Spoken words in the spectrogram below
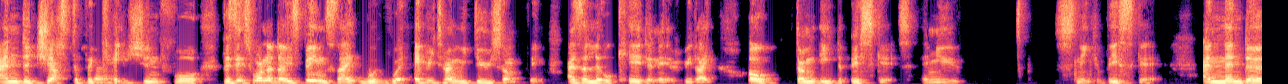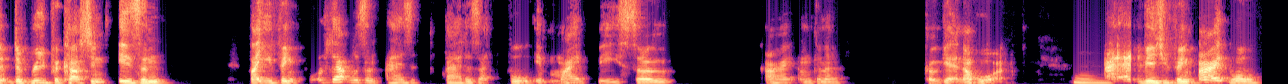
and the justification for because it's one of those things like w- w- every time we do something as a little kid and it would be like oh don't eat the biscuits and you sneak a biscuit and then the the repercussion isn't like you think well, that wasn't as bad as i thought it might be so all right i'm gonna go get another one Mm. and because you think, all right, well,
